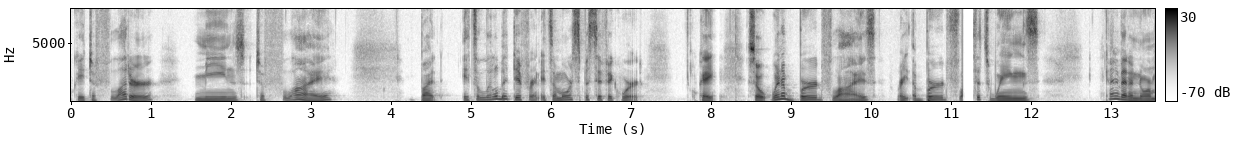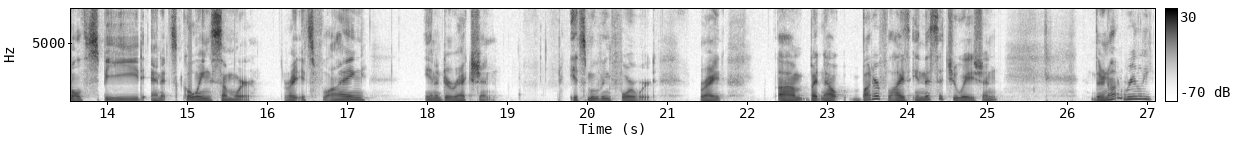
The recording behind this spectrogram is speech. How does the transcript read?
Okay, to flutter means to fly, but it's a little bit different. It's a more specific word. Okay, so when a bird flies, right, a bird flaps its wings kind of at a normal speed and it's going somewhere, right? It's flying in a direction, it's moving forward, right? Um, but now, butterflies in this situation, they're not really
